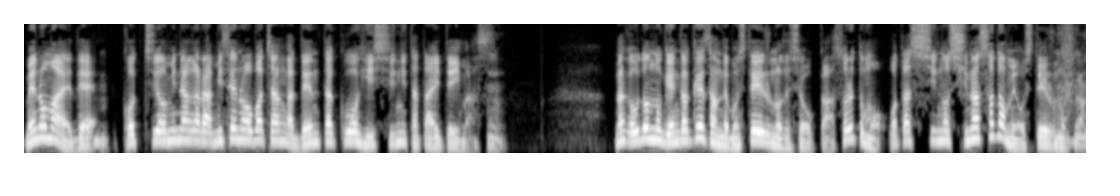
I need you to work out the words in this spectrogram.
目の前で、こっちを見ながら、店のおばちゃんが電卓を必死に叩いています。なんか、うどんの原価計算でもしているのでしょうか？それとも、私の品定めをしているのか？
